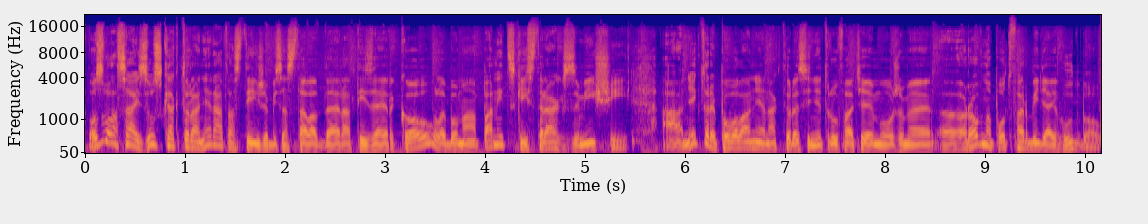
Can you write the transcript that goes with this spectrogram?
Ozvala sa aj Zuzka, ktorá neráta s tým, že by sa stala deratizérkou, lebo má panický strach z myší. A niektoré povolania, na ktoré si netrúfate, môžeme e, rovno podfarbiť aj hudbou.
